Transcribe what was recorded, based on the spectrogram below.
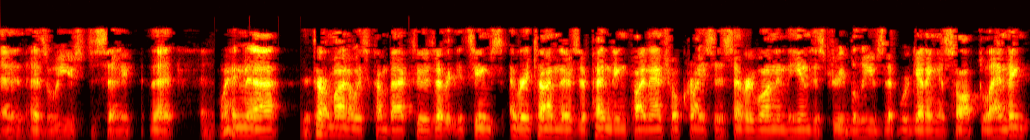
as, as we used to say. That when uh, the term I always come back to is every, it seems every time there's a pending financial crisis, everyone in the industry believes that we're getting a soft landing.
